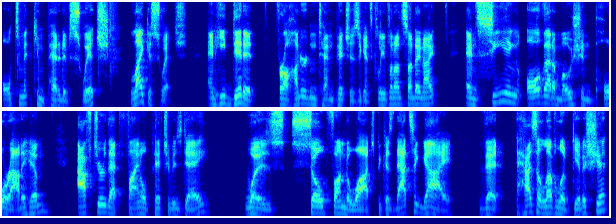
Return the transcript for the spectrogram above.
ultimate competitive switch like a switch. And he did it for 110 pitches against Cleveland on Sunday night. And seeing all that emotion pour out of him after that final pitch of his day was so fun to watch because that's a guy that has a level of give a shit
